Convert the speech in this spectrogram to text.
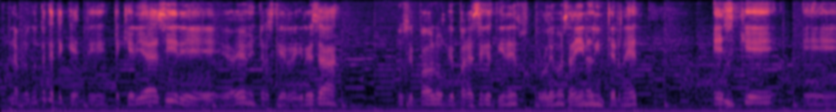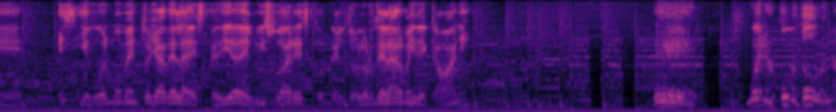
pregunta que te, quería decir, eh, mientras que regresa José Pablo, que parece que tienes problemas ahí en el internet, es que eh, llegó el momento ya de la despedida de Luis Suárez con el dolor del alma y de Cavani. Eh, bueno, como todo, ¿no?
